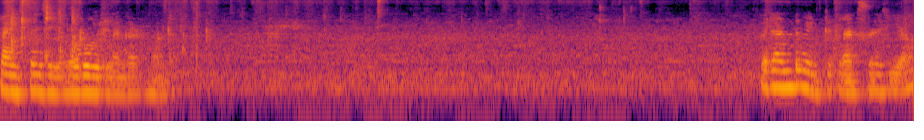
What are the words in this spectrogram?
ക്ലൈൻസും ചെയ്യും. ഒരു ഉരുളൻ കിഴങ്ങുണ്ട് രണ്ട് മിനിറ്റ് ക്ലൻസ് ചെയ്യാം.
